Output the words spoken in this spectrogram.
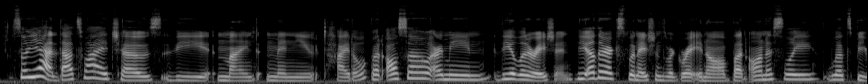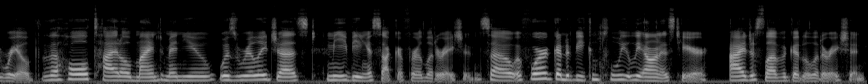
so, yeah, that's why I chose the mind menu title. But also, I mean, the alliteration. The other explanations were great and all, but honestly, let's be real. The whole title, mind menu, was really just me being a sucker for alliteration. So, if we're going to be completely honest here, I just love a good alliteration.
